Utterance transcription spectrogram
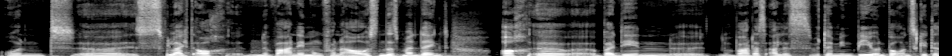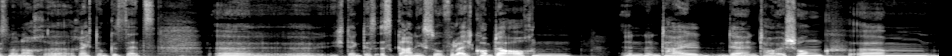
Und äh, es ist vielleicht auch eine Wahrnehmung von außen, dass man denkt, ach, äh, bei denen äh, war das alles Vitamin B und bei uns geht das nur nach äh, Recht und Gesetz. Äh, äh ich denke, das ist gar nicht so. Vielleicht kommt da auch ein, ein, ein Teil der Enttäuschung. Ähm,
